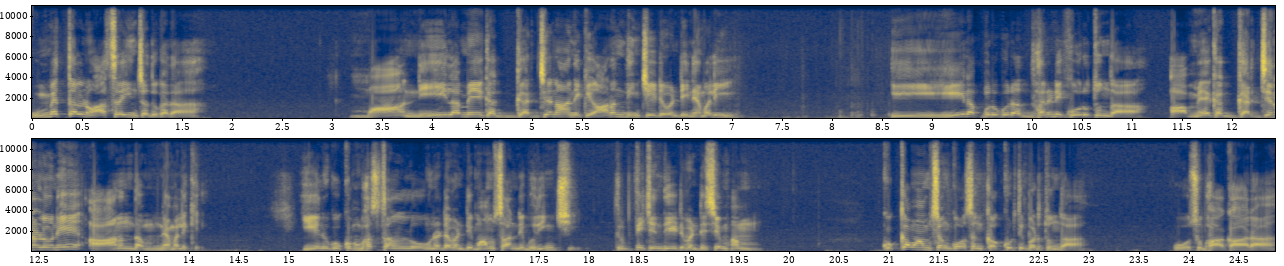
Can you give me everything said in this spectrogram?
ఉమ్మెత్తలను ఆశ్రయించదు కదా. మా నీలమేఘ గర్జనానికి ఆనందించేటువంటి నెమలి ఈ ఈల పురుగుల ధ్వనిని కోరుతుందా? ఆ మేక గర్జనలోనే ఆ ఆనందం నెమలికి. ఏనుగు కుంభస్థలంలో ఉన్నటువంటి మాంసాన్ని భుజించి తృప్తి చెందేటువంటి సింహం కుక్క మాంసం కోసం కక్కుర్తి పడుతుందా? ఓ శుభాకార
